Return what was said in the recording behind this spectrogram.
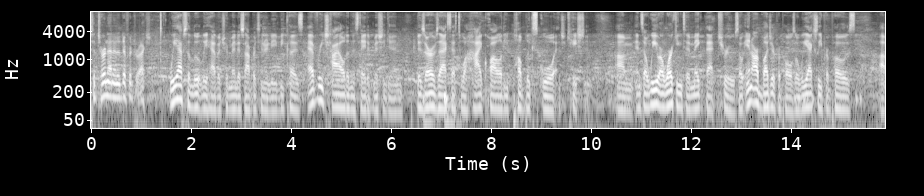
to turn that in a different direction we absolutely have a tremendous opportunity because every child in the state of Michigan deserves access to a high quality public school education. Um, and so we are working to make that true. So in our budget proposal, we actually propose uh,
